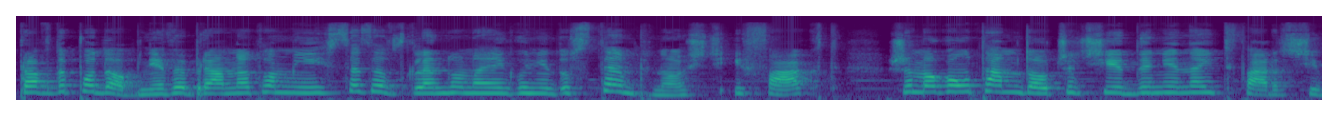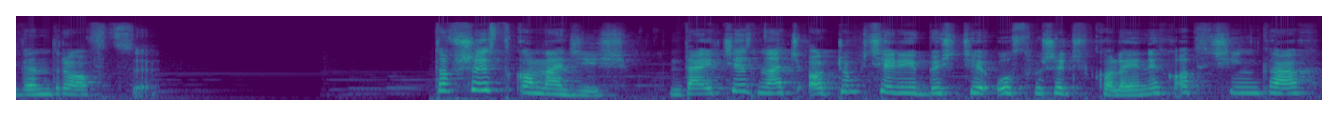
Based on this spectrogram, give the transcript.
Prawdopodobnie wybrano to miejsce ze względu na jego niedostępność i fakt, że mogą tam dotrzeć jedynie najtwardsi wędrowcy. To wszystko na dziś. Dajcie znać, o czym chcielibyście usłyszeć w kolejnych odcinkach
